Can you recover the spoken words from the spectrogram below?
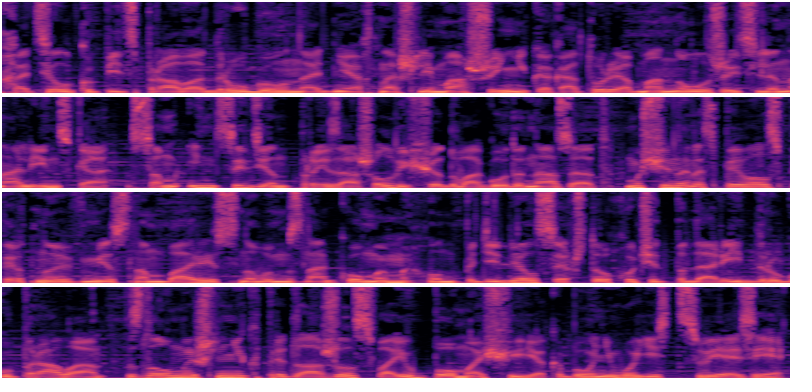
хотел купить право другу. На днях нашли мошенника, который обманул жителя Налинска. Сам инцидент произошел еще два года назад. Мужчина распивал спиртное в местном баре с новым знакомым. Он поделился, что хочет подарить другу права. Злоумышленник предложил свою помощь, якобы у него есть связи.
